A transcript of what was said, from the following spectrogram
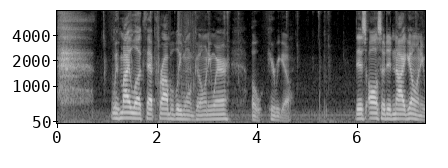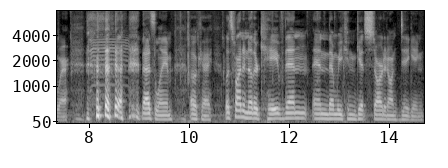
With my luck, that probably won't go anywhere. Oh, here we go. This also did not go anywhere. That's lame. Okay, let's find another cave then, and then we can get started on digging.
